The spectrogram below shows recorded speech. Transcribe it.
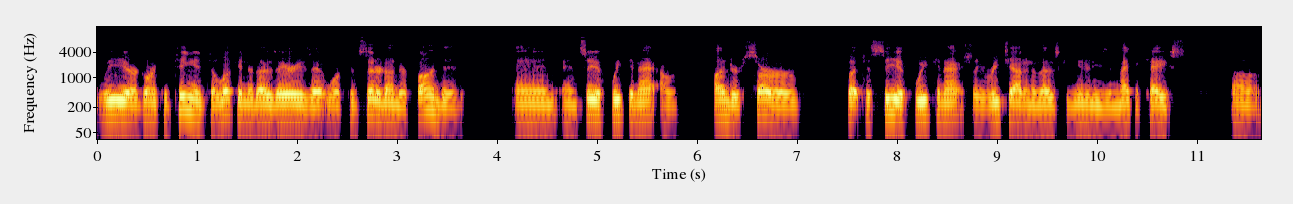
we are going to continue to look into those areas that were considered underfunded, and and see if we can act, or underserved but to see if we can actually reach out into those communities and make a case. Um,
